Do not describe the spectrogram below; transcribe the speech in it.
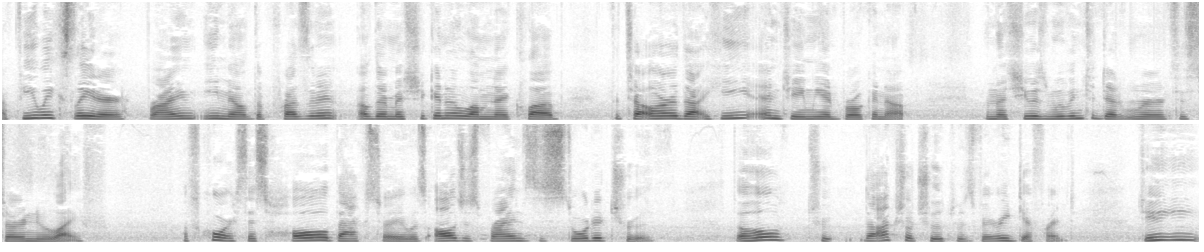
A few weeks later, Brian emailed the president of their Michigan Alumni Club to tell her that he and Jamie had broken up and that she was moving to Denver to start a new life. Of course, this whole backstory was all just Brian's distorted truth. The whole the actual truth was very different. Jamie,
